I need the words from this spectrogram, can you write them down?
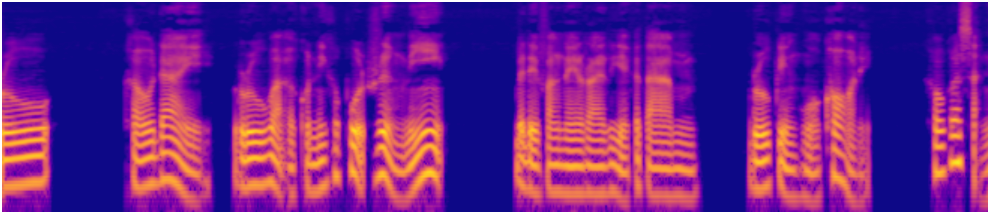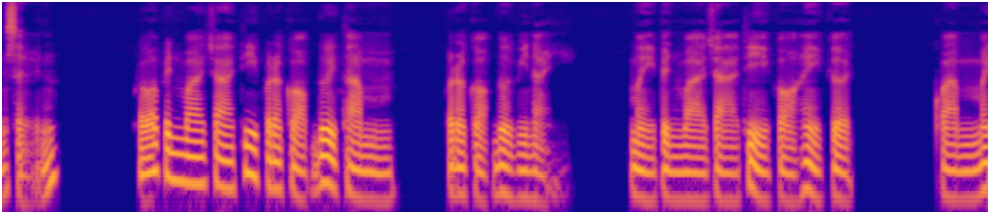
รู้ เขาได้รู้ว่าคนนี้เขาพูดเรื่องนี้ ไม่ได้ฟังในรายละเอียดก็ตาม รู้เพียงหัวข้อเนี่ยเขาก็สรรเสริญ เพราะว่าเป็นวาจาที่ประกอบด้วยธรรม ประกอบด้วยวินัย ไม่เป็นวาจาที่ก่อให้เกิด ความไม่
